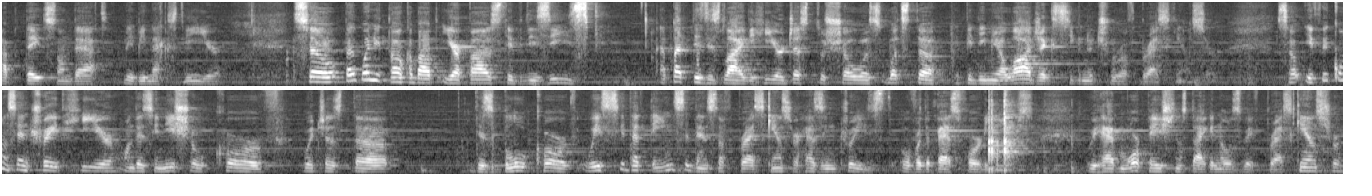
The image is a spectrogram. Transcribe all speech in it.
updates on that maybe next year. So, but when you talk about ER-positive disease, I put this slide here just to show us what's the epidemiologic signature of breast cancer. So if we concentrate here on this initial curve, which is the this blue curve, we see that the incidence of breast cancer has increased over the past 40 years. We have more patients diagnosed with breast cancer.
